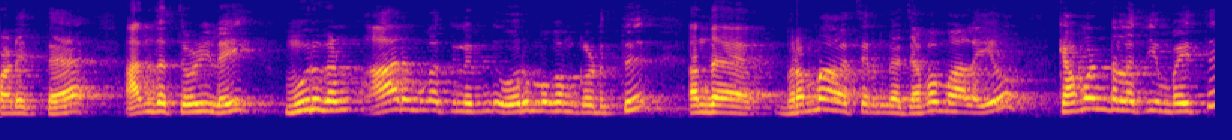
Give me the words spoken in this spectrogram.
படைத்த அந்த தொழிலை முருகன் ஆறு முகத்திலிருந்து ஒரு முகம் கொடுத்து அந்த பிரம்மா வச்சிருந்த ஜபமாலையும் கமண்டலத்தையும் வைத்து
